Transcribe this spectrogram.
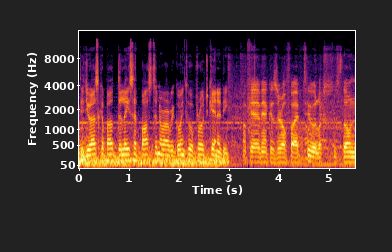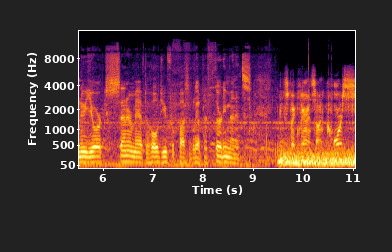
Did you ask about delays at Boston or are we going to approach Kennedy? Okay, Avianca 052, it looks as though New York Center may have to hold you for possibly up to 30 minutes. You can expect clearance on course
